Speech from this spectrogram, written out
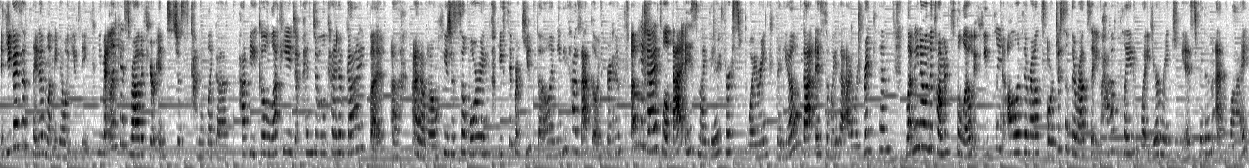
If you guys have played him, let me know what you think. You might like his route if you're into just kind of like a happy-go-lucky, dependable kind of guy, but uh, I don't know. He's just so boring. He's super cute though. I mean, he has that going for him. Okay guys, well that is my very first boy rank video. That is the way that I would rank them. Let me know in the comments below if you played all of the routes or just of the routes that you have played, what your ranking is for them and why.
